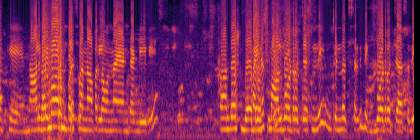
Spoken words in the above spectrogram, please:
ఓకే. నాలుగు ధర్మవరం ప్లస్ వన్ ఆఫర్లో ఉన్నాయంటండి ఇవి. కాంట్రాస్ట్ పైన స్మాల్ బోర్డర్ వచ్చేసింది. కింద వచ్చేసరికి బిగ్ బోర్డర్ వచ్చేస్తుంది.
